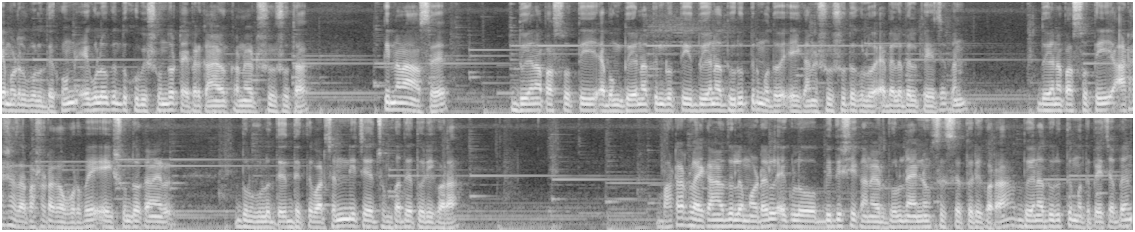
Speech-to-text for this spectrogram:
এই মডেলগুলো দেখুন, এগুলো কিন্তু খুবই সুন্দর টাইপের কানের কানের সুই সুতা তিন আনা আছে, দুই আনা পাঁচশোতি এবং দুই আনা তিন রুতি দুই আনা দুই মধ্যে এই কানের সুই সুতোগুলো অ্যাভেলেবেল পেয়ে যাবেন। দুই আনা পাঁচশোতি আঠাশ হাজার পাঁচশো টাকা পড়বে এই সুন্দর কানের দুলগুলো দেখতে পাচ্ছেন, নিচে ঝুমকা দিয়ে তৈরি করা। বাটারফ্লাই কানের দুলের মডেল এগুলো বিদেশি কানের দুল নাইন নং সিক্সে তৈরি করা। দুই আনা দুরুতির মধ্যে পেয়ে যাবেন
